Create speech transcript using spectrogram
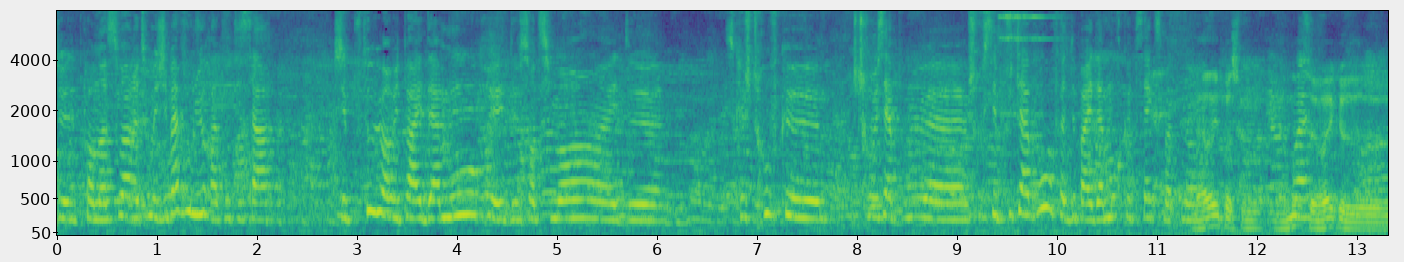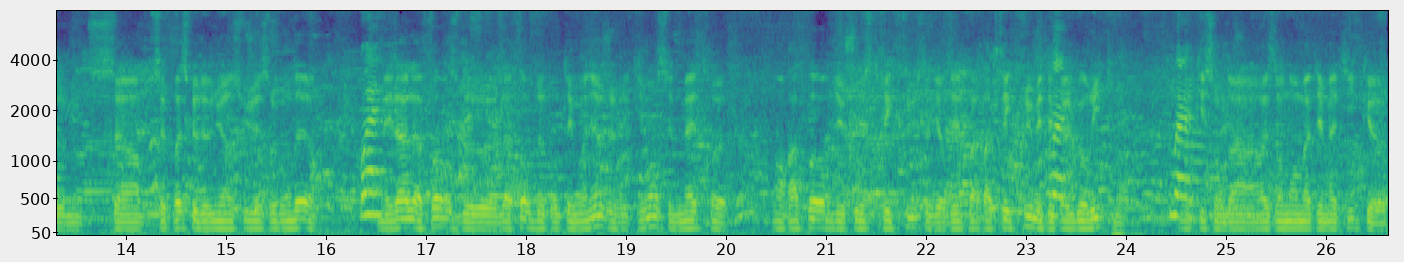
plus de plan d'un soir et tout, mais j'ai pas voulu raconter ça. J'ai plutôt eu envie de parler d'amour et de sentiments et de. Parce que je trouve que. Je trouvais ça plus. euh, je trouve que c'est plus tabou en fait de parler d'amour que de sexe maintenant. Bah oui, parce que l'amour, Ouais. c'est vrai que c'est, presque devenu un sujet secondaire. Ouais. Mais là, la force de, la force de ton témoignage, effectivement, c'est de mettre en rapport des choses très crues, c'est-à-dire des, enfin, pas très crues, mais des Ouais. algorithmes Ouais. euh, qui sont d'un raisonnement mathématique euh,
